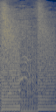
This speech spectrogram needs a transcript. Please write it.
we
